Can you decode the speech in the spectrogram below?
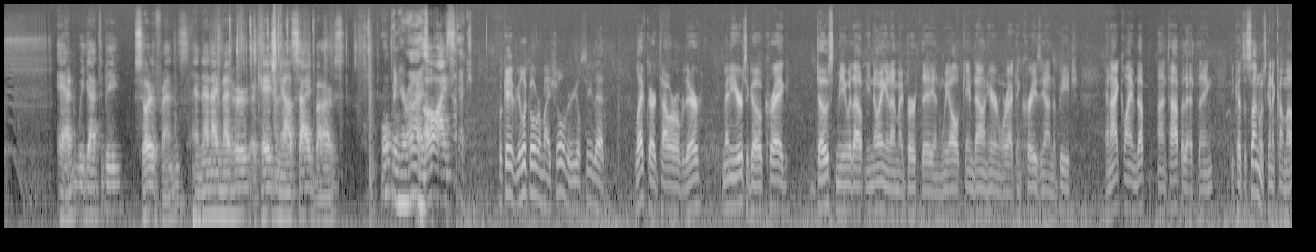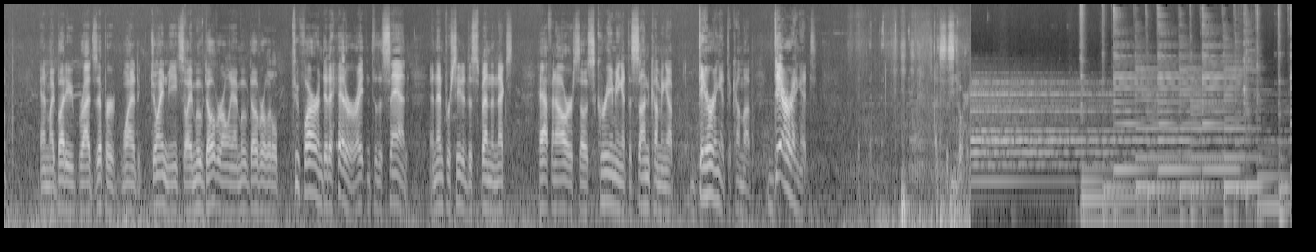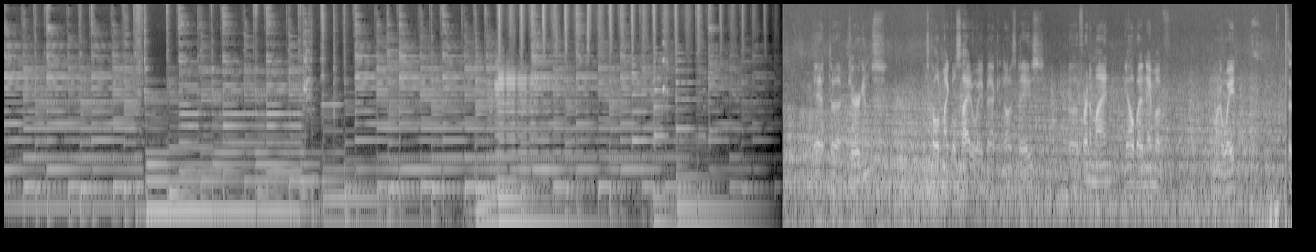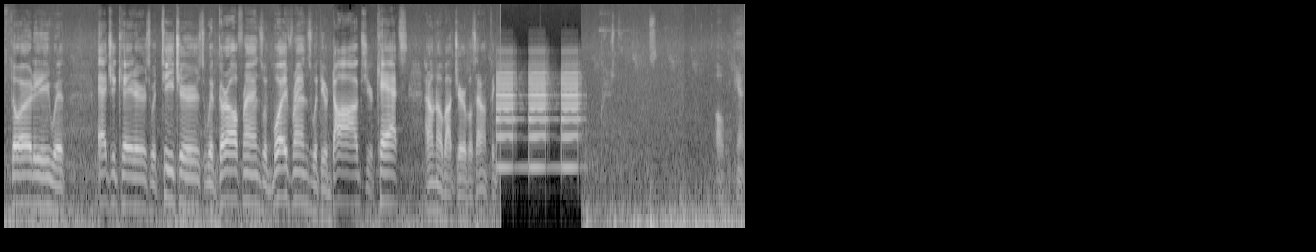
And we got to be sort of friends. And then I met her occasionally outside bars. Open your eyes. Oh, I. Action. Okay, if you look over my shoulder, you'll see that lifeguard tower over there. Many years ago, Craig dosed me without me knowing it on my birthday, and we all came down here and were acting crazy on the beach. And I climbed up on top of that thing because the sun was going to come up, and my buddy Rod Zipper wanted to join me, so I moved over, only I moved over a little too far and did a header right into the sand, and then proceeded to spend the next half an hour or so screaming at the sun coming up, daring it to come up, daring it. That's the story. At uh, Kerrigan's, it was called Michael's Hideaway back in those days. A friend of mine, gal by the name of, want to wait, Authority with educators, with teachers, with girlfriends, with boyfriends, with your dogs, your cats. I don't know about gerbils. I don't think.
